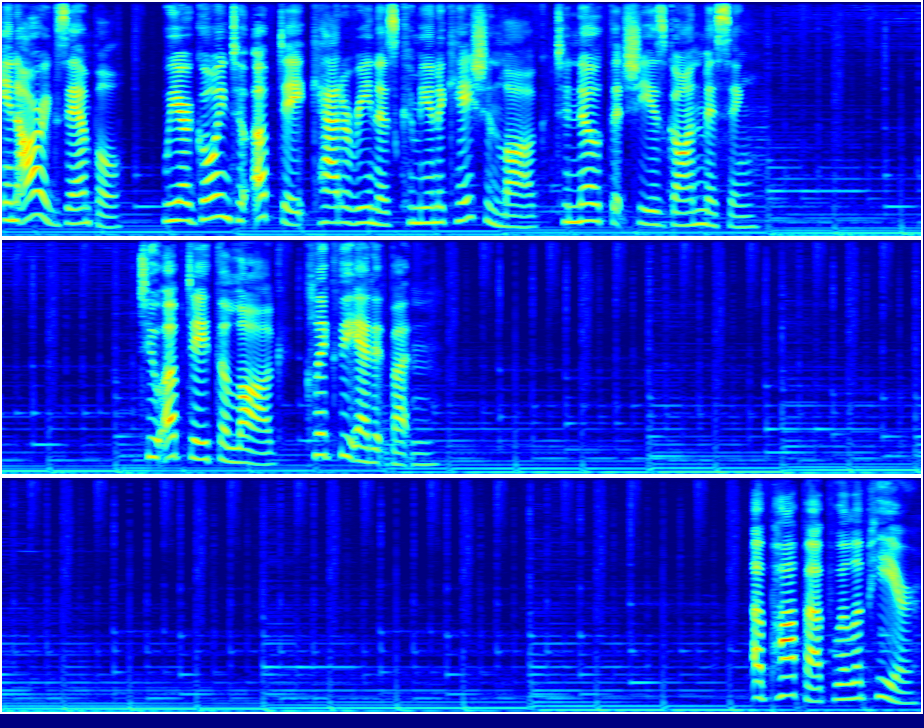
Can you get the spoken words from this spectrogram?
In our example, we are going to update Katerina's communication log to note that she is gone missing. To update the log, click the Edit button. A pop-up will appear.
